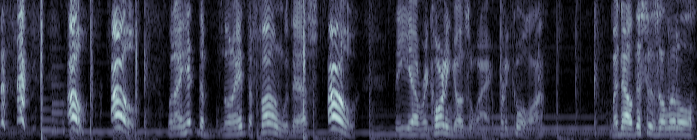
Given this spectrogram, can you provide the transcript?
oh, oh! When I hit the when I hit the phone with this, oh, the uh, recording goes away. Pretty cool, huh? But no, this is a little.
